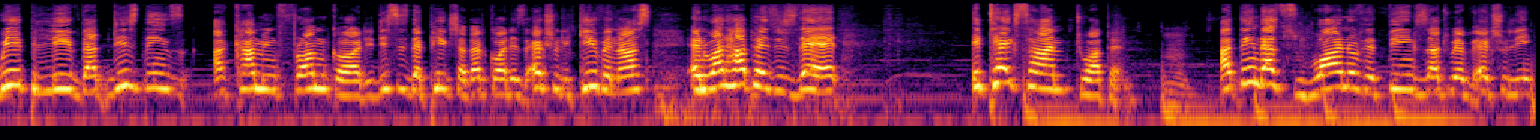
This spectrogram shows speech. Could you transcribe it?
we believe that these things are coming from God. This is the picture that God has actually given us. And what happens is that it takes time to happen. I think that's one of the things that we have actually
